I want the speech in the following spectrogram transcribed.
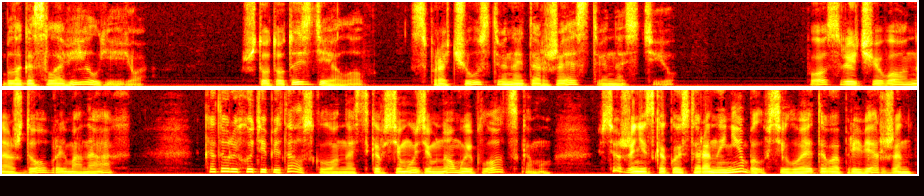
благословил ее, что тот и сделал — с прочувственной торжественностью. После чего наш добрый монах, который хоть и питал склонность ко всему земному и плотскому, все же ни с какой стороны не был в силу этого привержен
